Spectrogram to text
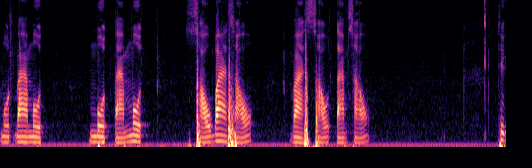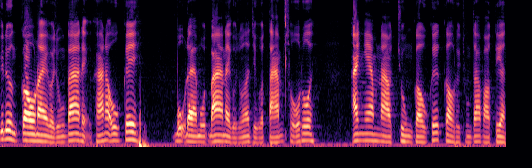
131 181 636 và 686 thì cái đường cầu này của chúng ta thì khá là ok. Bộ đề 13 này của chúng ta chỉ có 8 số thôi. Anh em nào trùng cầu kết cầu thì chúng ta vào tiền.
